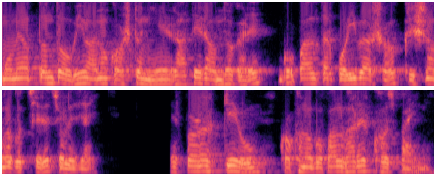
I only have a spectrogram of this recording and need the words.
মনে অত্যন্ত অভিমান ও কষ্ট নিয়ে রাতের অন্ধকারে গোপাল তার পরিবার সহ কৃষ্ণনগর ছেড়ে চলে যায়। এরপর আর কেউ কখনো গোপাল ভাঁড়ের খোঁজ পায়নি।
